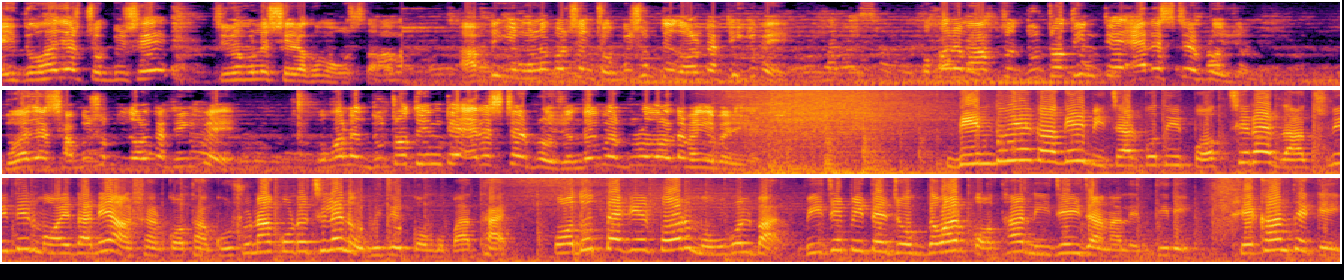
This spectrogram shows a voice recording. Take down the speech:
এই দু হাজার চব্বিশে তৃণমূলের সেরকম অবস্থা। আপনি কি মনে করছেন চব্বিশ অব্দি দলটা টিকবে? ওখানে মাত্র দুটো তিনটে অ্যারেস্টের প্রয়োজন। দু হাজার ছাব্বিশ অব্দি দলটা টিকবে? ওখানে দুটো তিনটে অ্যারেস্টের প্রয়োজন। দেখবেন পুরো দলটা ভেঙে বেরিয়ে গেছে। দিন দুয়েক আগেই বিচারপতির পদ ছেড়ে রাজনীতির ময়দানে আসার কথা ঘোষণা করেছিলেন অভিজিৎ গঙ্গোপাধ্যায়। পদত্যাগের পর মঙ্গলবার বিজেপিতে যোগ দেওয়ার কথা নিজেই জানালেন তিনি। সেখান থেকেই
